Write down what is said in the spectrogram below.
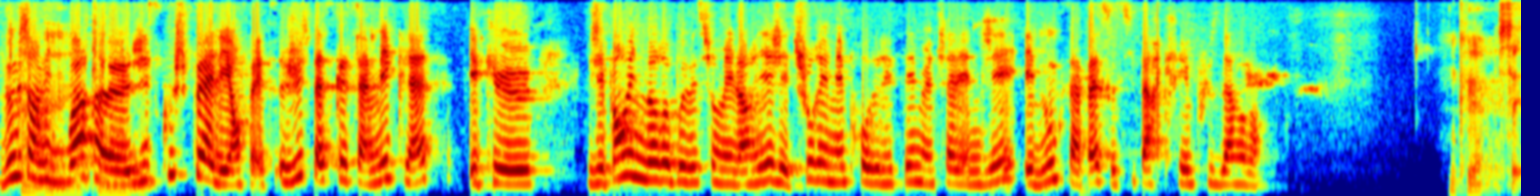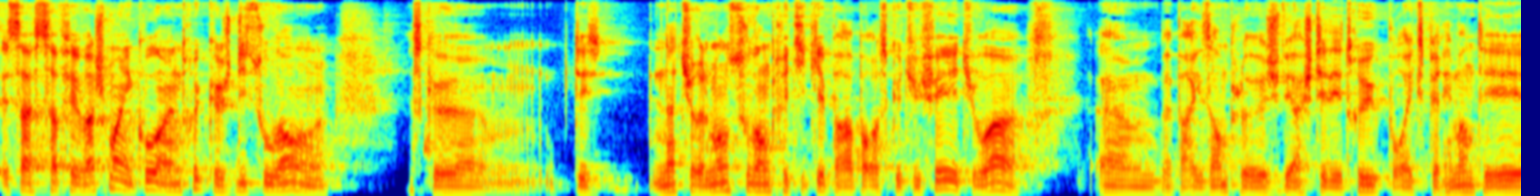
Donc j'ai envie de voir euh, jusqu'où je peux aller, en fait. Juste parce que ça m'éclate et que j'ai pas envie de me reposer sur mes lauriers. J'ai toujours aimé progresser, me challenger. Et donc, ça passe aussi par créer plus d'argent. Ok, ça, ça fait vachement écho à un truc que je dis souvent. Euh, parce que tu es naturellement souvent critiqué par rapport à ce que tu fais. Et tu vois, bah, par exemple, je vais acheter des trucs pour expérimenter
